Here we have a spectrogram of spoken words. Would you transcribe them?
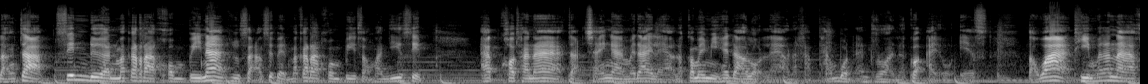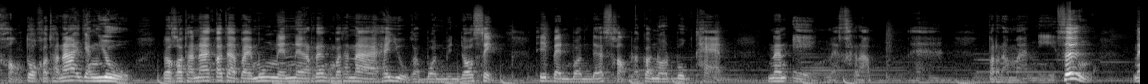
หลังจากสิ้นเดือนมกราคมปีหน้าคือ 31 มกราคมปี 2020 แอป Cortana จะใช้งานไม่ได้แล้ว แล้วก็ไม่มีให้ดาวน์โหลดแล้วนะครับ ทั้งบน Android แล้วก็ iOS แต่ว่าทีมพัฒนาของตัว Cortana ยังอยู่ โดย Cortana ก็จะไปมุ่งเน้นในเรื่องพัฒนาให้อยู่กับบน Windows 10 ที่เป็นบนเดสก์ท็อปแล้วก็โน้ตบุ๊กแทน นั่นเองนะครับประมาณนี้ ซึ่งใน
